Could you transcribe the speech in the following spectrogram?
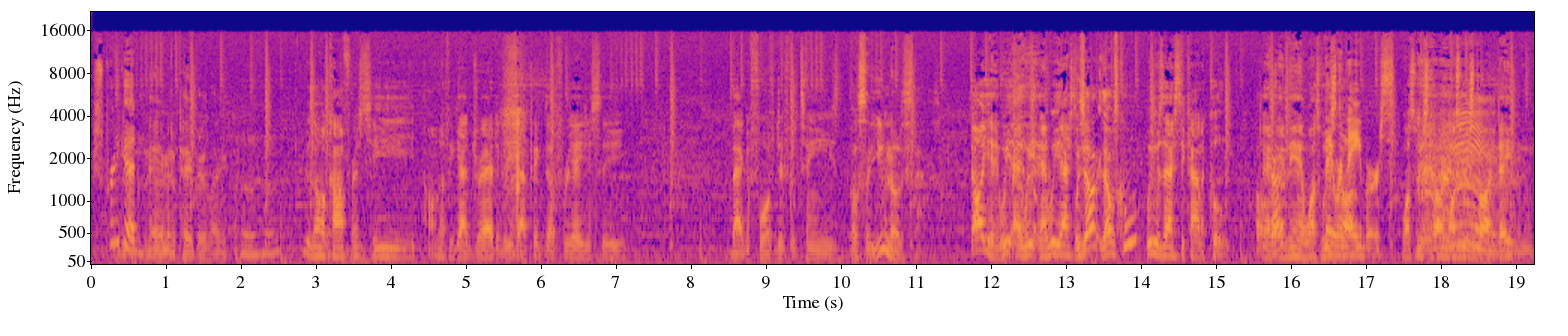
was pretty good. name in the paper? Like Mhm. He was all conference. He, I don't know if he got drafted, but he got picked up free agency. Back and forth, different teams. oh, so you noticed that? Oh yeah, we and we and we actually Was y'all y'all was cool? we was actually kind of cool. Okay. And, and then once we They were neighbors. once we start once we start dating,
